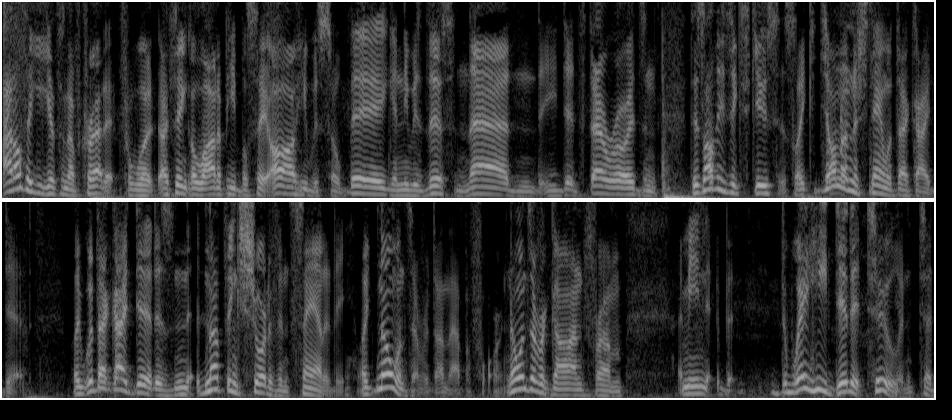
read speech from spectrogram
I don't think he gets enough credit for what I think a lot of people say. Oh, he was so big and he was this and that and he did steroids and there's all these excuses. Like you don't understand what that guy did. Like what that guy did is n- nothing short of insanity. Like no one's ever done that before. No one's ever gone from. I mean, the way he did it too, and to,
